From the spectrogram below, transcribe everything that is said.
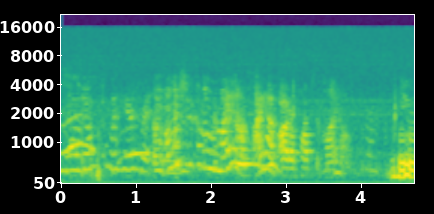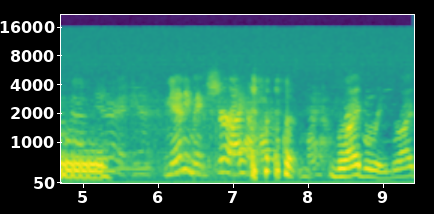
No, don't come on here. I, oh, I want you to come over to my house. I have Otter Pops at my house. Nanny makes sure I have auto at my house. bribery, bribery.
